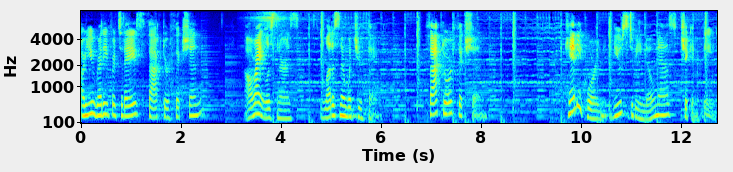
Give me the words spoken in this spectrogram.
Are you ready for today's fact or fiction? All right, listeners, let us know what you think. Fact or fiction? Candy corn used to be known as chicken feed.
